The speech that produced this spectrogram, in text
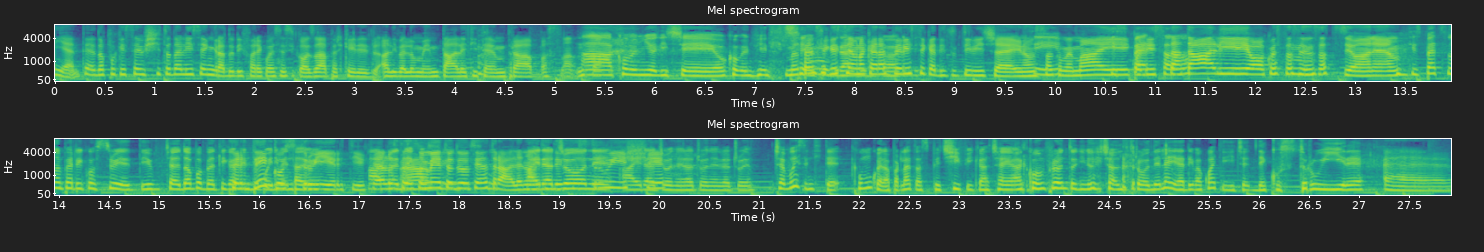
niente, dopo che sei uscito da lì sei in grado di fare qualsiasi cosa perché a livello mentale ti tempra abbastanza. Ah, come il mio liceo, come il mio liceo. Ma penso che sia una ricordi. caratteristica di tutti i licei, non Sì? so come mai quelli statali ho questa sensazione. Ti spezzano per ricostruirti, cioè dopo Per praticamente puoi diventare- decostruirti, che Ah, è lo per stesso metodo teatrale, no? Hai ragione, hai ragione, hai ragione, hai ragione. Cioè voi sentite comunque la parlata specifica, cioè al confronto di noi cialtrone, lei arriva qua e ti dice decostruire. Eh,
